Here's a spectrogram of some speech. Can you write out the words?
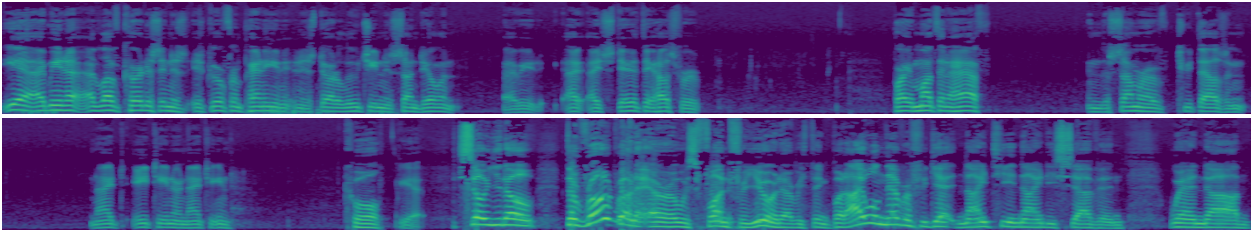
Yeah, I mean, I, I love Curtis and his, his girlfriend Penny and, and his daughter Lucci and his son Dylan. I mean, I, I stayed at their house for probably a month and a half in the summer of 2018 or 19. Cool. Yeah. So, you know, the Roadrunner era was fun for you and everything, but I will never forget 1997 when um,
